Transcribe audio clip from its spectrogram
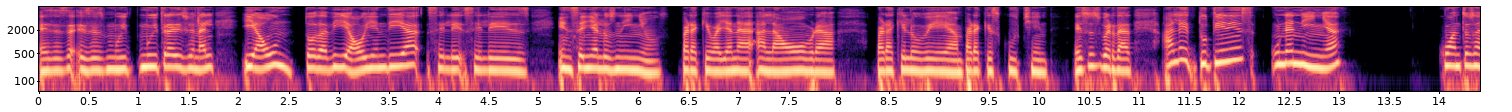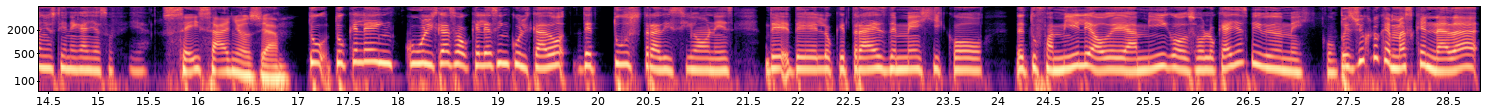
Ese es, ese es muy, muy tradicional y aún todavía, hoy en día se, le, se les enseña a los niños para que vayan a, a la obra, para que lo vean, para que escuchen. Eso es verdad. Ale, tú tienes una niña. ¿Cuántos años tiene Gaya Sofía? Seis años ya. ¿Tú, ¿Tú qué le inculcas o qué le has inculcado de tus tradiciones, de, de lo que traes de México, de tu familia o de amigos o lo que hayas vivido en México? Pues yo creo que más que nada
